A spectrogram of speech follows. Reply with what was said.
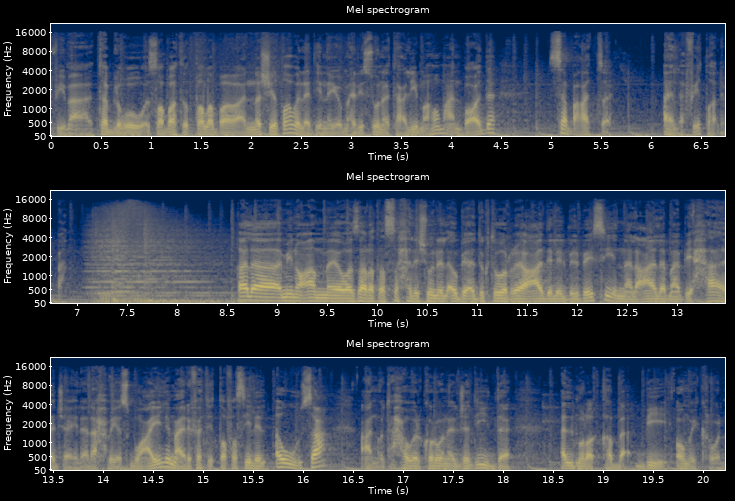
فيما تبلغ إصابات الطلبة النشطة والذين يمارسون تعليمهم عن بعد سبعة آلاف طالبة. قال أمين عام وزارة الصحة لشؤون الأوبئة الدكتور عادل البلبيسي إن العالم بحاجة إلى نحو أسبوعين لمعرفة التفاصيل الأوسع عن متحور كورونا الجديد الملقب بأوميكرون.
